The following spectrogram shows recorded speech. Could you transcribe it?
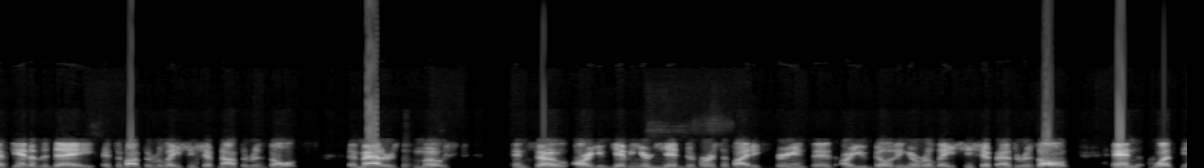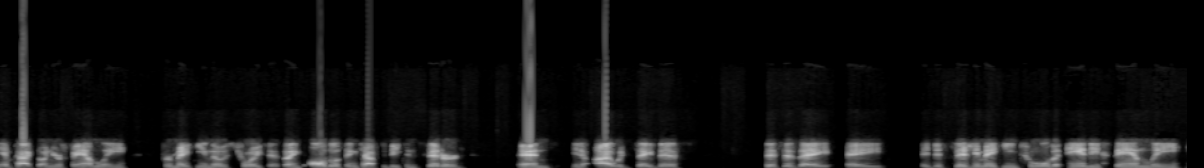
at the end of the day, it's about the relationship, not the results that matters the most. And so, are you giving your kid hmm. diversified experiences? Are you building a relationship as a result? And what's the impact on your family for making those choices. I think all those things have to be considered. And you know, I would say this: this is a a a decision making tool that Andy Stanley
